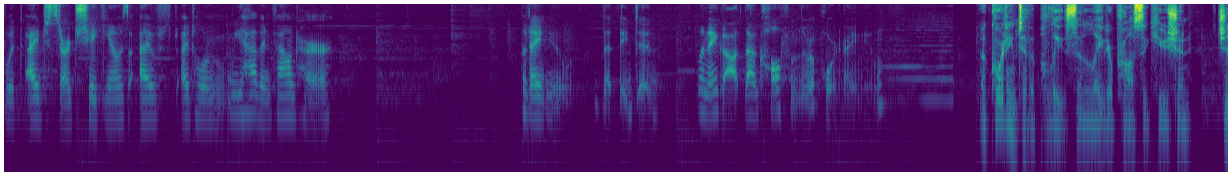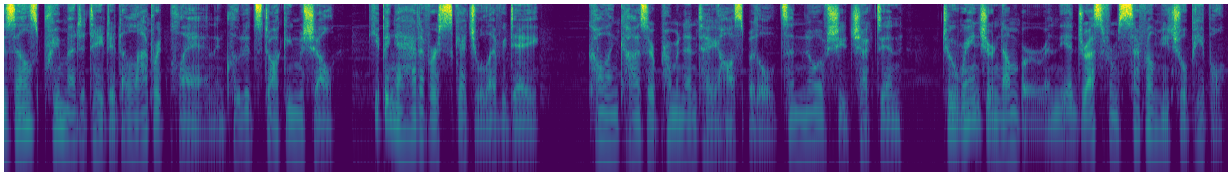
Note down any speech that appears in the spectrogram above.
would, I just started shaking. I was, I, was, I told him we haven't found her, but I knew that they did. When I got that call from the reporter, I knew. According to the police and later prosecution, Giselle's premeditated, elaborate plan included stalking Michelle, keeping ahead of her schedule every day, calling Kaiser Permanente Hospital to know if she'd checked in, to arrange her number and the address from several mutual people.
